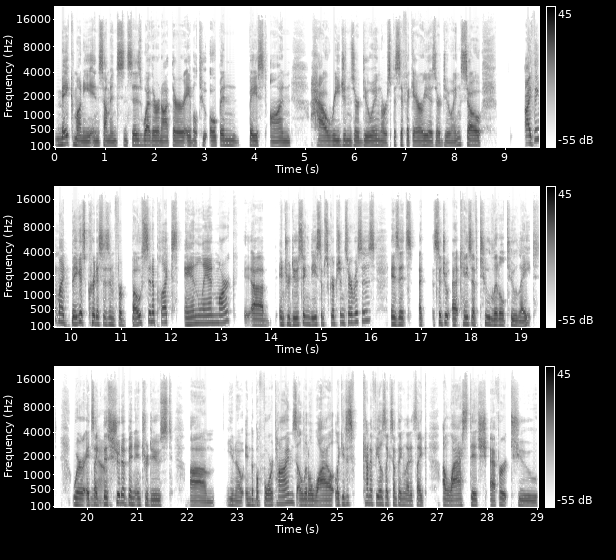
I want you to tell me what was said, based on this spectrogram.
make money in some instances, whether or not they're able to open based on how regions are doing or specific areas are doing. So I think my biggest criticism for both Cineplex and Landmark uh, introducing these subscription services is it's a, situ- a case of too little, too late, where it's yeah. like this should have been introduced. Um, you know, in the before times, a little while, like it just kind of feels like something that it's like a last ditch effort to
